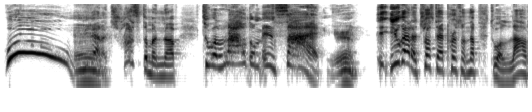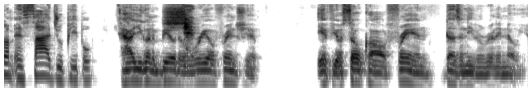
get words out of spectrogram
Woo! You mm. gotta trust them enough to allow them inside. Yeah. You gotta trust that person enough to allow them inside you, people. How are you to build Shit. a real friendship if your so-called friend doesn't even really know you?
